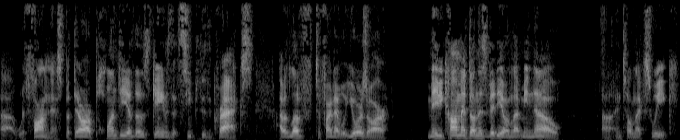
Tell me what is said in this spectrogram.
uh, with fondness. But there are plenty of those games that seep through the cracks. I would love to find out what yours are. Maybe comment on this video and let me know. Uh, until next week.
